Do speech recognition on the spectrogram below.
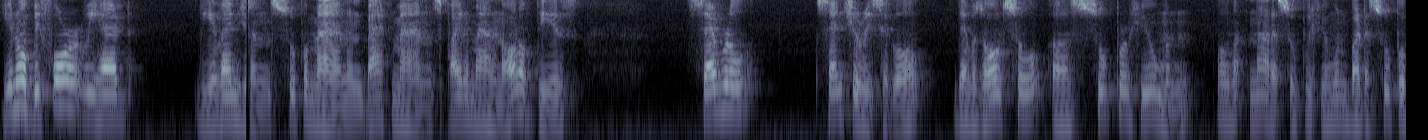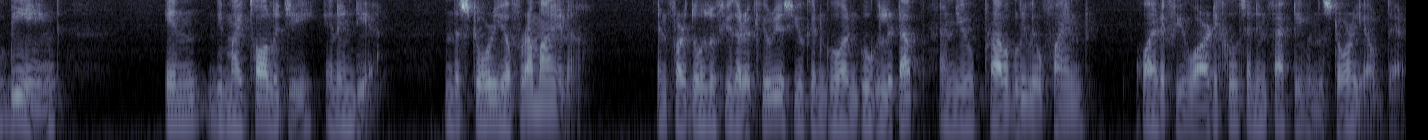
you know, before we had the Avengers and Superman and Batman and Spider Man and all of these, several centuries ago, there was also a superhuman, well, not a superhuman, but a super being in the mythology in India in the story of Ramayana. And for those of you that are curious, you can go and Google it up, and you probably will find quite a few articles and, in fact, even the story out there.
